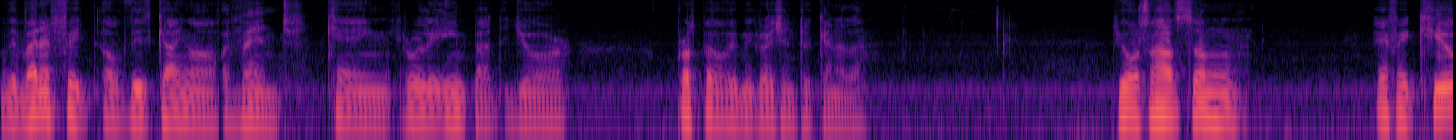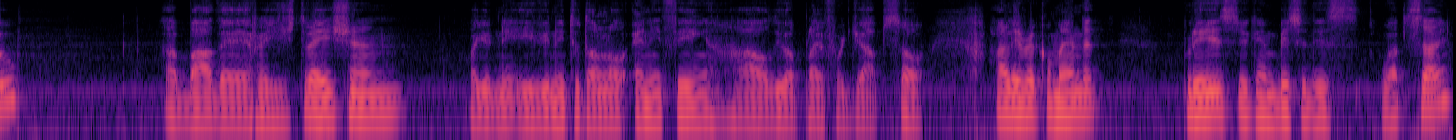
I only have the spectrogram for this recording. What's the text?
The benefit of this kind of event can really impact your prospect of immigration to Canada. You also have some FAQ about the registration what you need if you need to download anything how do you apply for jobs so highly recommended please you can visit this website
